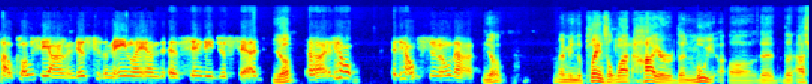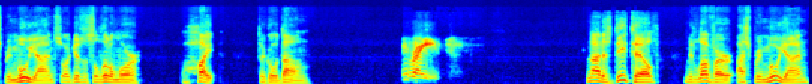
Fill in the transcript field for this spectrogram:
how close the island is to the mainland, as Cindy just said. Yep. Uh, it help. It helps to know that. Yep. I mean, the plane's a lot higher than Mu, uh, than, than Osprey Muyan, so it gives us a little more height to go down. Right. Not as detailed. We love our Osprey Muyan,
